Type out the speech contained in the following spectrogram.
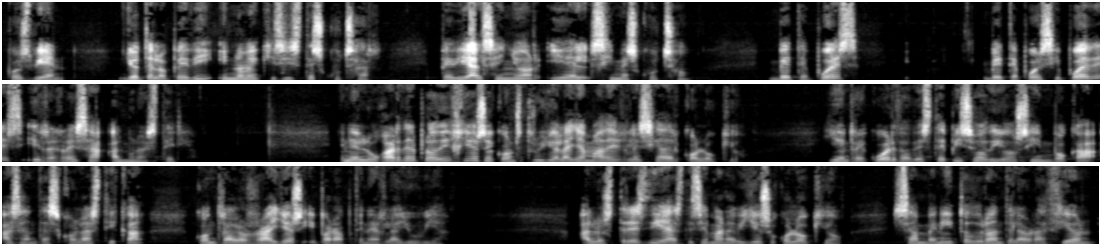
Pues bien, yo te lo pedí y no me quisiste escuchar. Pedí al Señor y Él sí me escuchó. Vete pues, vete pues si puedes y regresa al monasterio. En el lugar del prodigio se construyó la llamada iglesia del coloquio, y en recuerdo de este episodio se invoca a Santa Escolástica contra los rayos y para obtener la lluvia. A los tres días de ese maravilloso coloquio, San Benito durante la oración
